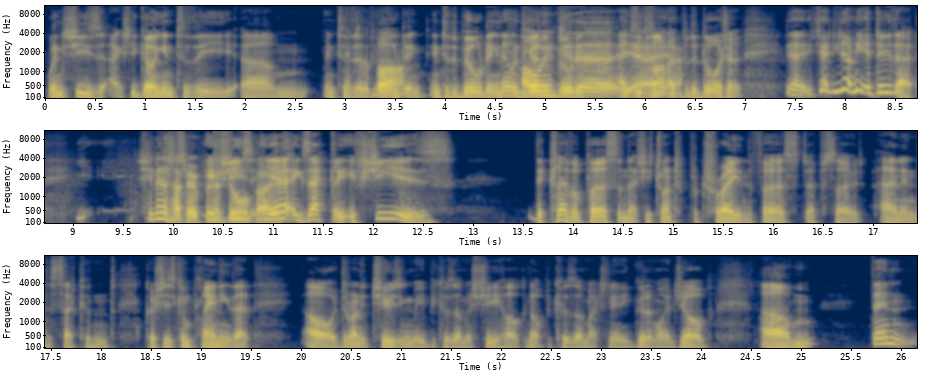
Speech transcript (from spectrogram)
when she's actually going into the um into, Into the, the building into the building. When you Oh, go into into the building the- and she can't yeah. open the door. She, you know, you don't- need to do that. She knows how to open if a door, guys. yeah, exactly. If she is the clever person that she's trying to portray in the first episode and in the second, because she's complaining that oh, they're only choosing me because I'm a She-Hulk, not because I'm actually any good at my job. Um, then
